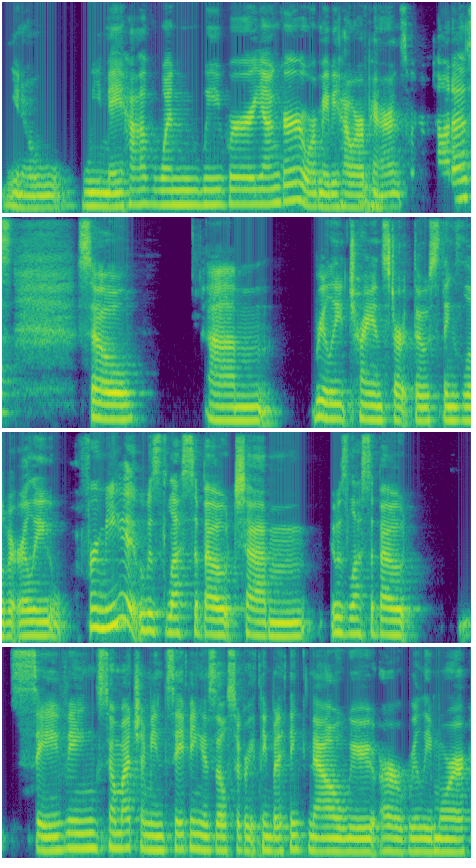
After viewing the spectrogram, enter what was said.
you know we may have when we were younger, or maybe how our mm-hmm. parents would have taught us. So, um, really try and start those things a little bit early. For me, it was less about um, it was less about saving so much. I mean, saving is also a great thing, but I think now we are really more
